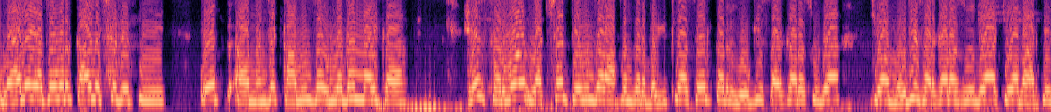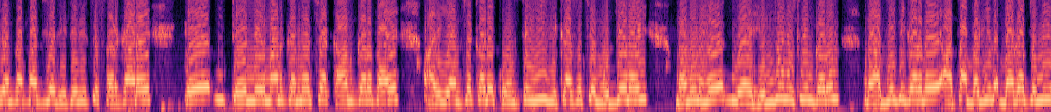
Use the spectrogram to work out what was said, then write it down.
न्यायालय याच्यावर काय लक्ष देत नाही? ते म्हणजे कानूनचं उल्लंघन नाही का? हे सर्व लक्षात ठेवून जर आपण जर बघितलं असेल तर योगी सरकार असू द्या किंवा मोदी सरकार असू द्या किंवा भारतीय जनता पार्टीचे जिथे जिथे सरकार आहे ते तेल निर्माण करण्याचं काम करत आहे आणि यांच्याकडे कोणतेही विकासाचे मुद्दे नाही. म्हणून हे हिंदू मुस्लिम करून राजनीती करत आहे. आता बघित बघा तुम्ही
